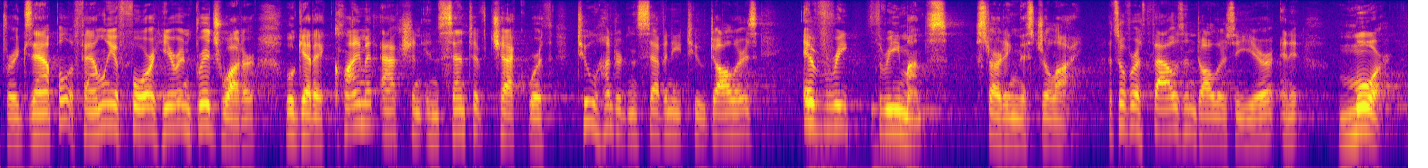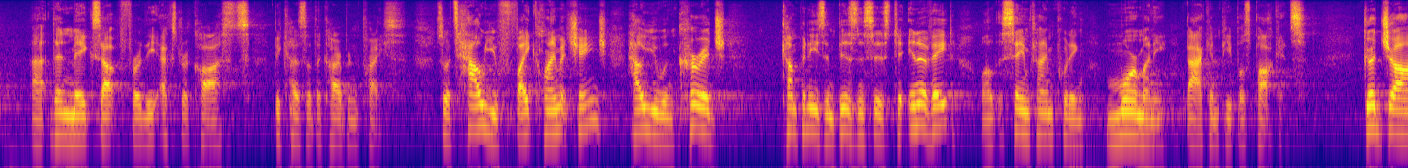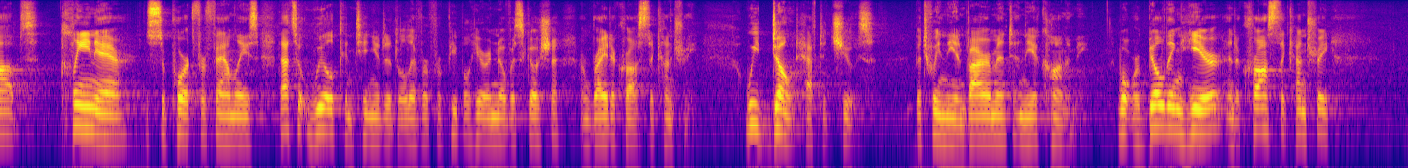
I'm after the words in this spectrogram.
For example, a family of four here in Bridgewater will get a climate action incentive check worth $272 every three months starting this July. That's over $1,000 a year, and it more uh, than makes up for the extra costs because of the carbon price. So it's how you fight climate change, how you encourage companies and businesses to innovate, while at the same time putting more money back in people's pockets. Good jobs, clean air, support for families, that's what we'll continue to deliver for people here in Nova Scotia and right across the country. We don't have to choose between the environment and the economy. What we're building here and across the country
